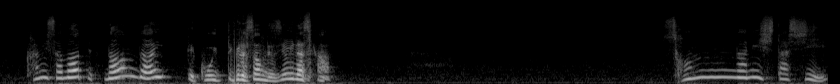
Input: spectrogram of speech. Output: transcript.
「神様って何だい?」ってこう言ってくださるんですよ皆さん。そんなに親しい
